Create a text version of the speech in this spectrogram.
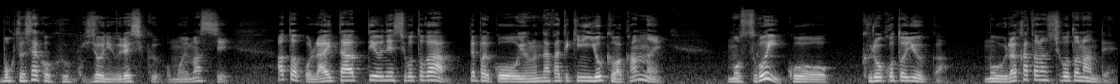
僕としてはこう非常に嬉しく思いますし、あとはこうライターっていうね仕事が、やっぱりこう世の中的によくわかんない、もうすごいこう黒子というか、もう裏方の仕事なんで、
